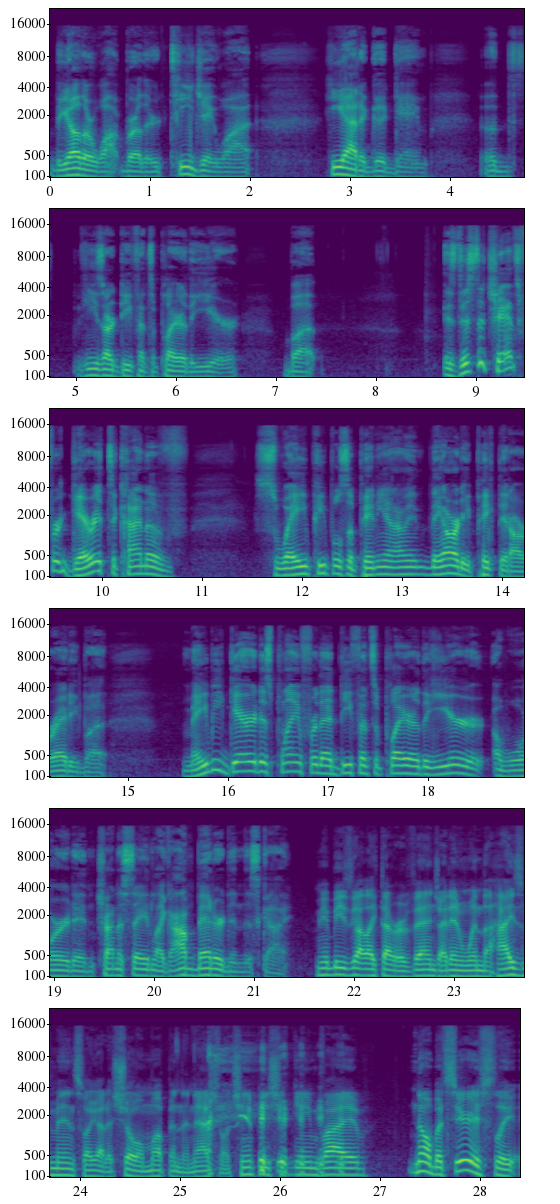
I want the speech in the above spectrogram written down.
The other Watt brother, TJ Watt. He had a good game. Uh, he's our defensive player of the year. But is this the chance for Garrett to kind of sway people's opinion? I mean, they already picked it already, but maybe Garrett is playing for that Defensive Player of the Year award and trying to say like I'm better than this guy. Maybe he's got like that revenge. I didn't win the Heisman, so I got to show him up in the national championship game vibe. No, but seriously,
